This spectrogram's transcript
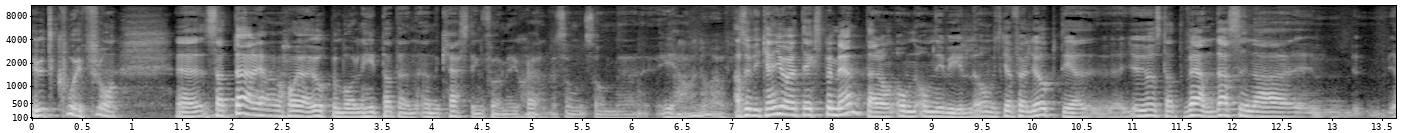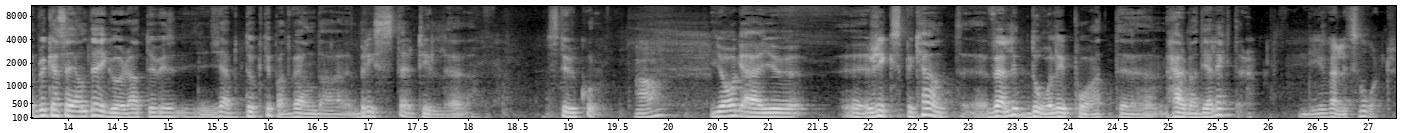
utgå ifrån. Eh, Så att där har jag uppenbarligen hittat en, en casting för mig själv som, som eh, är... Alltså vi kan göra ett experiment där om, om, om ni vill. Om vi ska följa upp det. Just att vända sina... Jag brukar säga om dig Gurra att du är jävligt duktig på att vända brister till eh, styrkor. Ja. Jag är ju eh, riksbekant eh, väldigt dålig på att eh, härma dialekter. Det är väldigt svårt.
